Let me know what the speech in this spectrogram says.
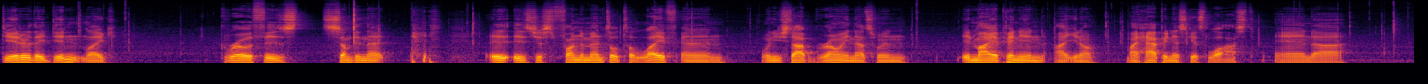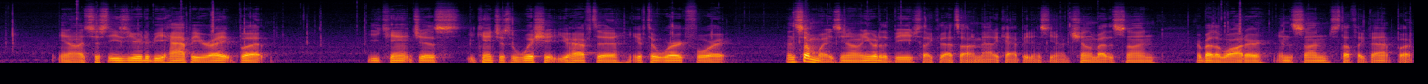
did or they didn't, like, growth is something that is just fundamental to life. And when you stop growing, that's when in my opinion, I you know my happiness gets lost, and uh, you know it's just easier to be happy, right? But you can't just you can't just wish it. You have to you have to work for it. In some ways, you know, when you go to the beach, like that's automatic happiness. You know, chilling by the sun or by the water in the sun, stuff like that. But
